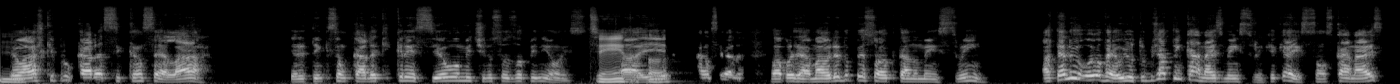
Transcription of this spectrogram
Hum. Eu acho que pro cara se cancelar, ele tem que ser um cara que cresceu omitindo suas opiniões. Sim, Aí cancela. Agora, por exemplo, a maioria do pessoal que tá no mainstream, até no velho, o YouTube já tem canais mainstream. O que, que é isso? São os canais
